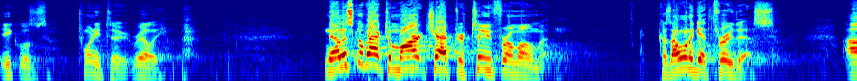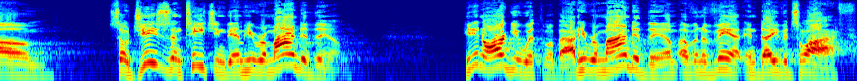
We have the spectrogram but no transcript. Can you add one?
equals 22, really. Now let's go back to Mark chapter 2 for a moment because I want to get through this. Um, so, Jesus, in teaching them, he reminded them. He didn't argue with them about it. He reminded them of an event in David's life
